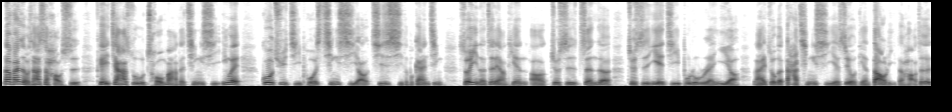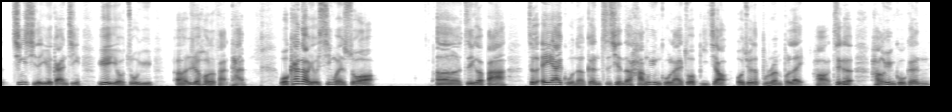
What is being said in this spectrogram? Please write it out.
那反手杀是好事，可以加速筹码的清洗，因为过去几波清洗哦，其实洗的不干净，所以呢，这两天啊，就是趁着就是业绩不如人意哦，来做个大清洗也是有点道理的哈。这个清洗的越干净，越有助于。呃，日后的反弹，我看到有新闻说，呃，这个把这个 AI 股呢跟之前的航运股来做比较，我觉得不伦不类。好，这个航运股跟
